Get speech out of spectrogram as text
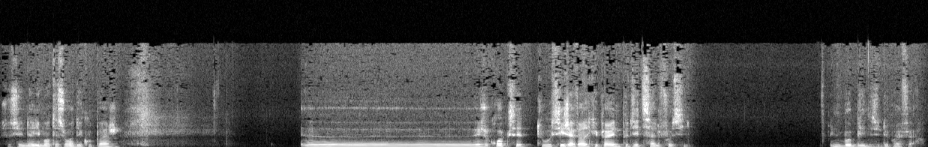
C'est une alimentation à découpage. Euh, et je crois que c'est tout. Si j'avais récupéré une petite salve aussi. Une bobine, si tu préfères.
